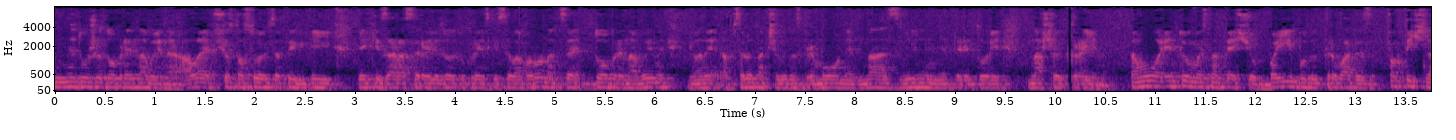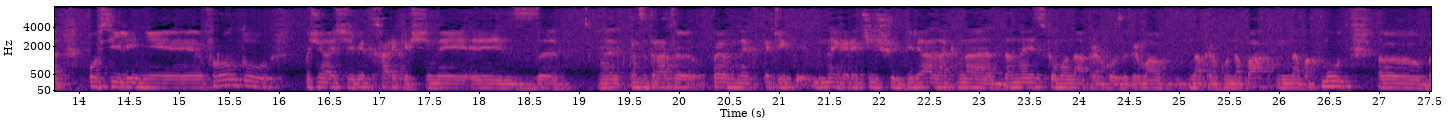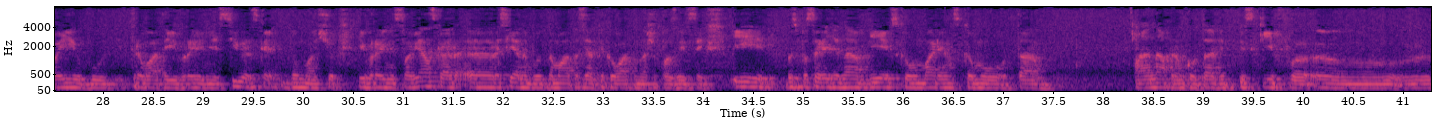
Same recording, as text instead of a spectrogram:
не дуже добрі новини. Але що стосується тих дій, які зараз реалізують українські сили оборони, це добрі новини, і вони абсолютно очевидно спрямовані на звільнення території нашої країни. Тому орієнтуємось на те, що бої будуть тривати фактично по всій лінії фронту, починаючи від Харківщини е, з е, концентрацією певних таких найгарячіших ділянок на Донецькому напрямку, зокрема в напрямку на Бах на Бахмут. Е, Бої будуть тривати і в районі Сіверська. Думаю, що і в районі Слов'янська е, росіяни будуть намагатися атакувати наші позиції, і безпосередньо на Авдіївському, Мар'їнському та е, напрямку та від Пісків е,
